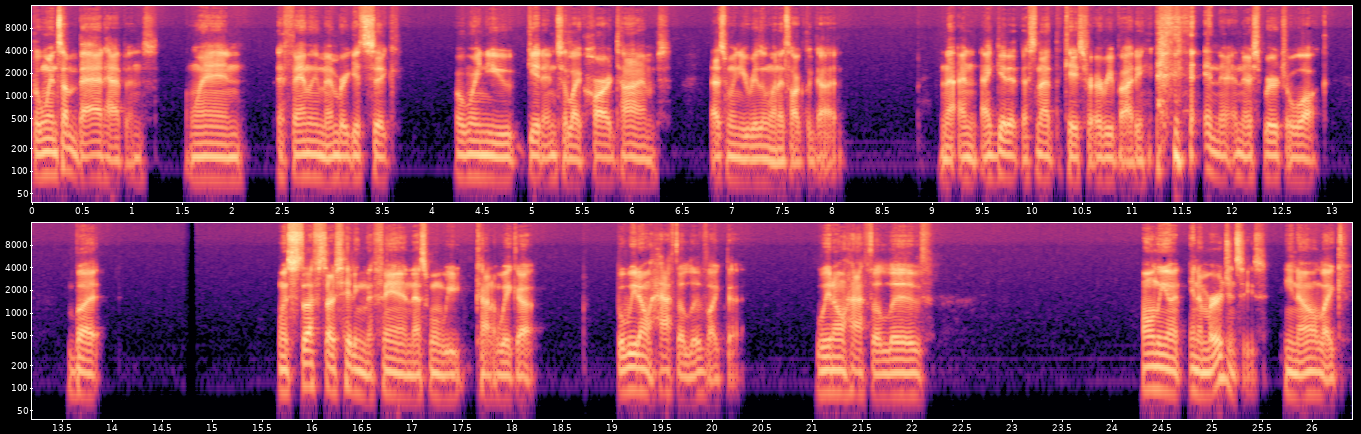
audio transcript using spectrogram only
But when something bad happens, when a family member gets sick, or when you get into like hard times, that's when you really want to talk to God. And I, and I get it, that's not the case for everybody in their in their spiritual walk. But when stuff starts hitting the fan, that's when we kind of wake up. But we don't have to live like that. We don't have to live only on, in emergencies, you know, like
